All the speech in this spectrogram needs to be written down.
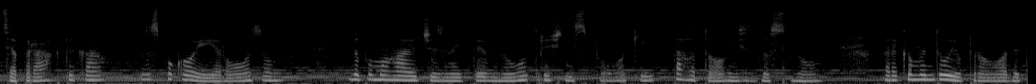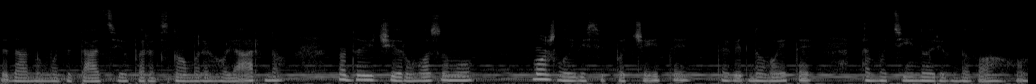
Ця практика заспокоює розум, допомагаючи знайти внутрішній спокій та готовність до сну. Рекомендую проводити дану медитацію перед сном регулярно, надаючи розуму можливість відпочити та відновити емоційну рівновагу.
